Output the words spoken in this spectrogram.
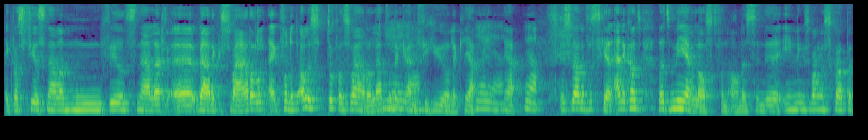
Ik was veel sneller moe, veel sneller eh werd ik zwaarder. Ik vond het alles toch wel zwaarder, letterlijk Ja, ja. en figuurlijk. Ja. Ja, ja. Ja. ja. is wel een verschil. En ik had wat meer last van alles. In de eenlingzwangerschappen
